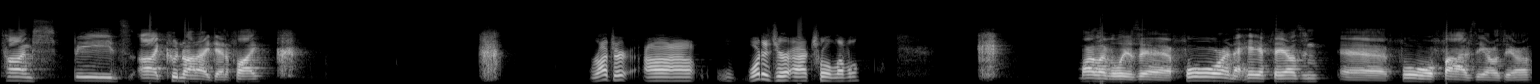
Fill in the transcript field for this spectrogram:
time speeds I could not identify. Roger. Uh, what is your actual level? My level is uh four and a half thousand, uh four five zero zero.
